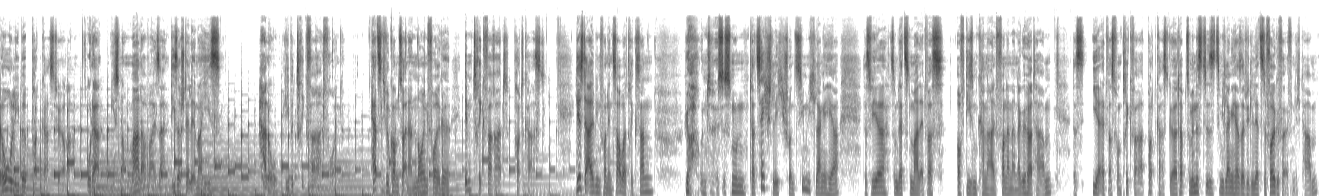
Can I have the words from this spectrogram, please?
Hallo, liebe Podcasthörer. Oder wie es normalerweise an dieser Stelle immer hieß, Hallo, liebe Trickverrat-Freunde. Herzlich willkommen zu einer neuen Folge im Trickverrat-Podcast. Hier ist der Albin von den Zaubertricksern. Ja, und es ist nun tatsächlich schon ziemlich lange her, dass wir zum letzten Mal etwas auf diesem Kanal voneinander gehört haben, dass ihr etwas vom Trickverrat Podcast gehört habt. Zumindest ist es ziemlich lange her, seit wir die letzte Folge veröffentlicht haben.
